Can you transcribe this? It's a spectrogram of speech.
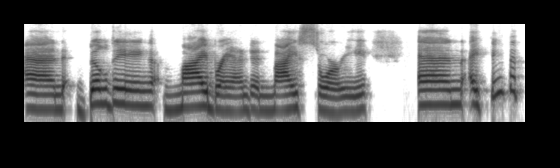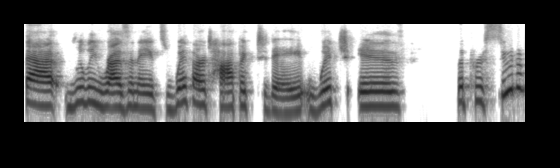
and building my brand and my story. And I think that that really resonates with our topic today, which is the pursuit of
